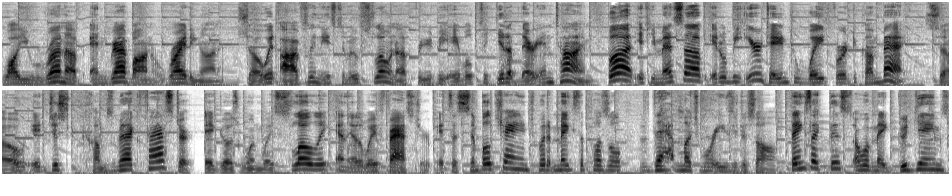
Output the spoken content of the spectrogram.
while you run up and grab on writing on it. So it obviously needs to move slow enough for you to be able to get up there in time. But if you mess up, it'll be irritating to wait for it to come back so it just comes back faster. It goes one way slowly and the other way faster. It's a simple change, but it makes the puzzle that much more easy to solve. Things like this are what make good games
